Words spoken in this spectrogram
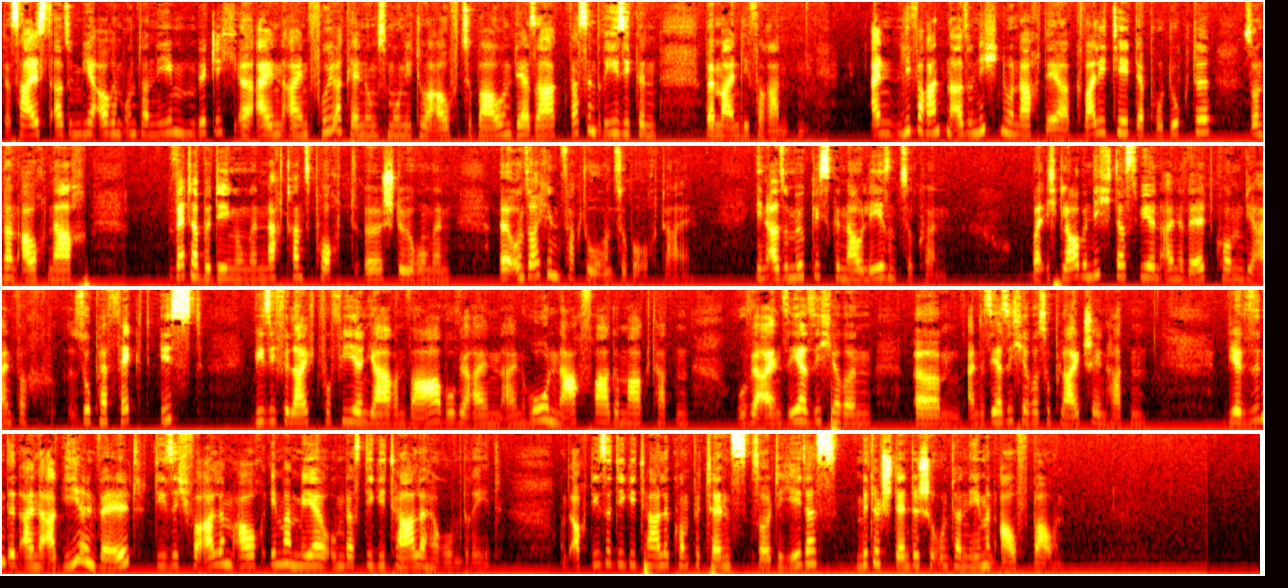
Das heißt also, mir auch im Unternehmen wirklich äh, einen Früherkennungsmonitor aufzubauen, der sagt, was sind Risiken bei meinen Lieferanten. Ein Lieferanten also nicht nur nach der Qualität der Produkte, sondern auch nach Wetterbedingungen, nach Transportstörungen äh, und solchen Faktoren zu beurteilen. Ihn also möglichst genau lesen zu können. Weil ich glaube nicht, dass wir in eine Welt kommen, die einfach so perfekt ist, wie sie vielleicht vor vielen Jahren war, wo wir einen, einen hohen Nachfragemarkt hatten, wo wir einen sehr sicheren, ähm, eine sehr sichere Supply Chain hatten. Wir sind in einer agilen Welt, die sich vor allem auch immer mehr um das Digitale herumdreht. Und auch diese digitale Kompetenz sollte jedes mittelständische Unternehmen aufbauen.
